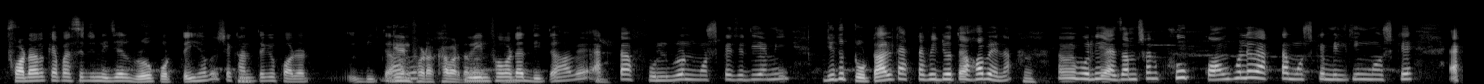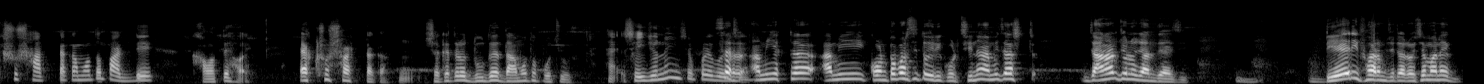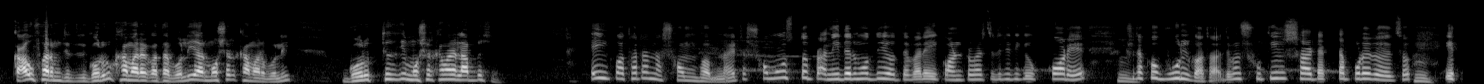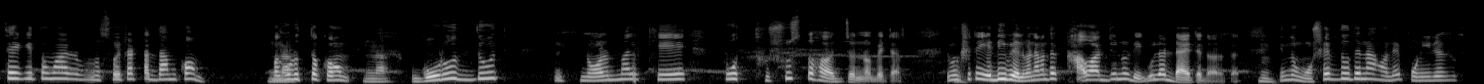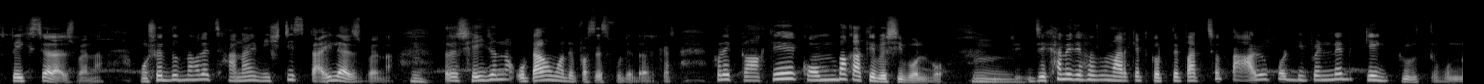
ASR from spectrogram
ফডার ক্যাপাসিটি নিজের গ্রো করতেই হবে সেখান থেকে ফডার দিতে গ্রিন হবে। ফোডার খাবার দাবার। গ্রিন দিতে হবে। একটা ফুল গ্রোন মোষকে যদি আমি যেহেতু টোটালটা একটা ভিডিওতে হবে না আমি বলি অ্যাজামশন খুব কম হলেও একটা মোষকে মিল্কিং মোষকে একশো ষাট টাকা মতো পার ডে খাওয়াতে হয়। একশো ষাট টাকা। সেক্ষেত্রে দুধের দামও তো প্রচুর। হ্যাঁ সেই জন্যই হিসেব করে স্যার আমি একটা আমি কন্ট্রোভার্সি তৈরি করছি না আমি জাস্ট জানার জন্য জানতে চাইছি। ডেয়ারি ফার্ম যেটা রয়েছে মানে কাউ ফার্ম যদি গরুর খামারের কথা বলি আর মোষের খামার বলি গরুর থেকে কি মোষের খামারে লাভ বেশি? এই কথাটা না সম্ভব না। এটা সমস্ত প্রাণীদের মধ্যেই হতে পারে। এই কন্ট্রোভার্সিটা যদি কেউ করে সেটা খুব ভুল কথা। যেমন সুতির শার্ট একটা পরে রয়েছে এর থেকে কি তোমার সোয়েটারটার দাম কম বা গুরুত্ব কম? না। গরুর দুধ নর্মাল খেয়ে পথ্য সুস্থ হওয়ার জন্য বেটার এবং সেটা এডিবেল মানে আমাদের খাওয়ার জন্য রেগুলার ডায়েটে দরকার। কিন্তু মোষের দুধে না হলে পনিরের টেক্সচার আসবে না। মোষের দুধ না হলে ছানায় মিষ্টি স্টাইল আসবে না। তাহলে সেই জন্য ওটাও আমাদের প্রসেস ফুডে দরকার। ফলে কাকে কম বা কাকে বেশি বলব? যেখানে যেভাবে মার্কেট করতে পারছ তার উপর ডিপেন্ডেন্ট কেক গুরুত্বপূর্ণ।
